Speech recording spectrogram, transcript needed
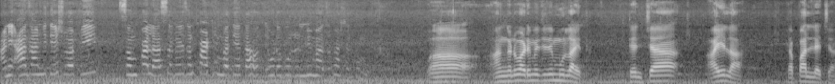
आणि आज आम्ही देशव्यापी संपाला सगळेजण पाठिंबा देत आहोत एवढं बोलून मी माझं भाषण थांबवते. अंगणवाडीमध्ये जे मुलं आहेत त्यांच्या आईला त्या पाल्याच्या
